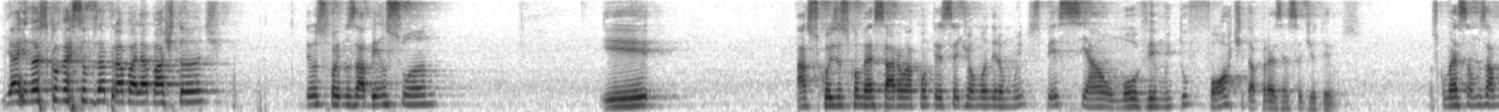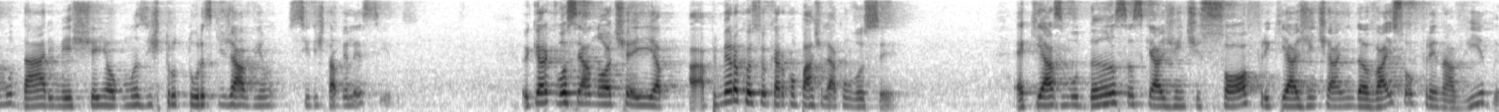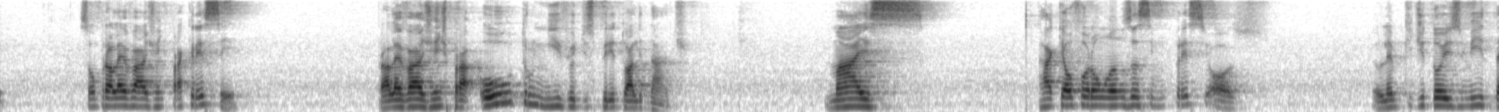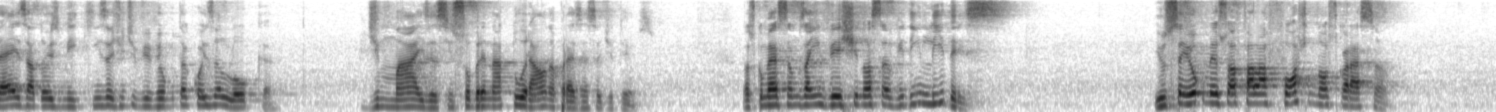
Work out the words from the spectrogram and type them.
E aí nós começamos a trabalhar bastante. Deus foi nos abençoando. E as coisas começaram a acontecer de uma maneira muito especial, um mover muito forte da presença de Deus. Nós começamos a mudar e mexer em algumas estruturas que já haviam sido estabelecidas. Eu quero que você anote aí, a, a primeira coisa que eu quero compartilhar com você é que as mudanças que a gente sofre, que a gente ainda vai sofrer na vida, são para levar a gente para crescer, para levar a gente para outro nível de espiritualidade. Mas, Raquel, foram anos assim muito preciosos. Eu lembro que de 2010 a 2015 a gente viveu muita coisa louca. Demais, assim, sobrenatural na presença de Deus. Nós começamos a investir nossa vida em líderes. E o Senhor começou a falar forte no nosso coração.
